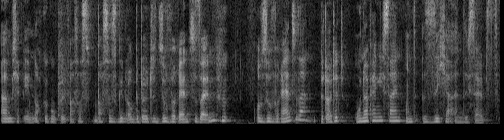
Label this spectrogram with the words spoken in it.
Ähm, ich habe eben noch gegoogelt, was das, was das genau bedeutet, souverän zu sein. Und souverän zu sein bedeutet unabhängig sein und sicher in sich selbst.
